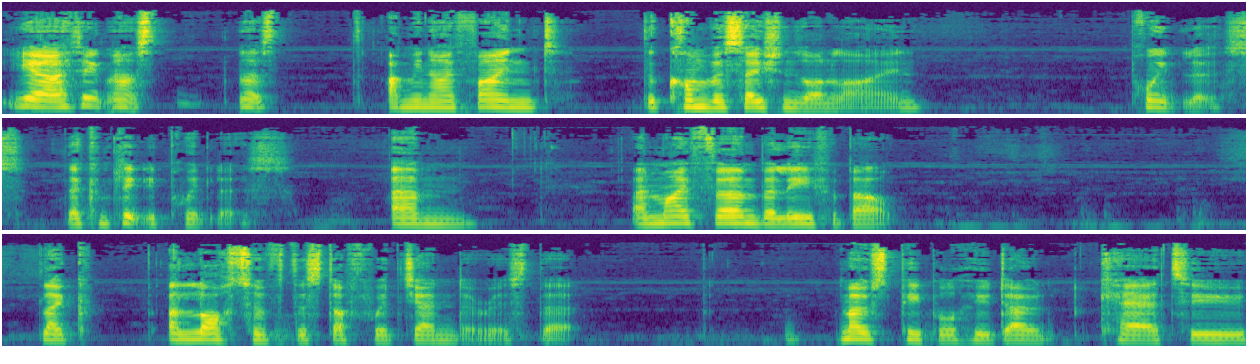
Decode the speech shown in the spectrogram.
Yeah, I think that's that's I mean, I find the conversations online pointless. They're completely pointless. Um and my firm belief about like a lot of the stuff with gender is that most people who don't care to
